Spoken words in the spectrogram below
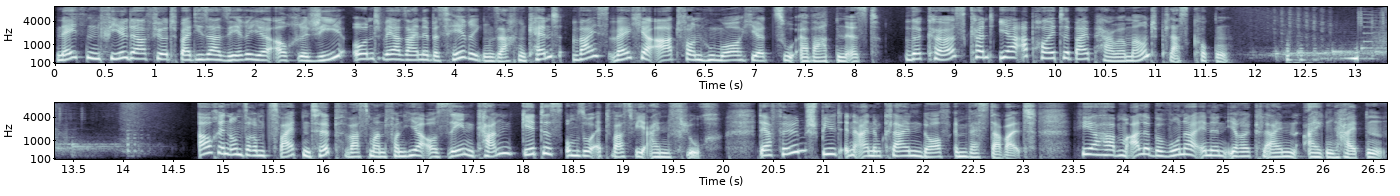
Nathan Fielder führt bei dieser Serie auch Regie und wer seine bisherigen Sachen kennt, weiß, welche Art von Humor hier zu erwarten ist. The Curse könnt ihr ab heute bei Paramount Plus gucken. Auch in unserem zweiten Tipp, was man von hier aus sehen kann, geht es um so etwas wie einen Fluch. Der Film spielt in einem kleinen Dorf im Westerwald. Hier haben alle BewohnerInnen ihre kleinen Eigenheiten.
